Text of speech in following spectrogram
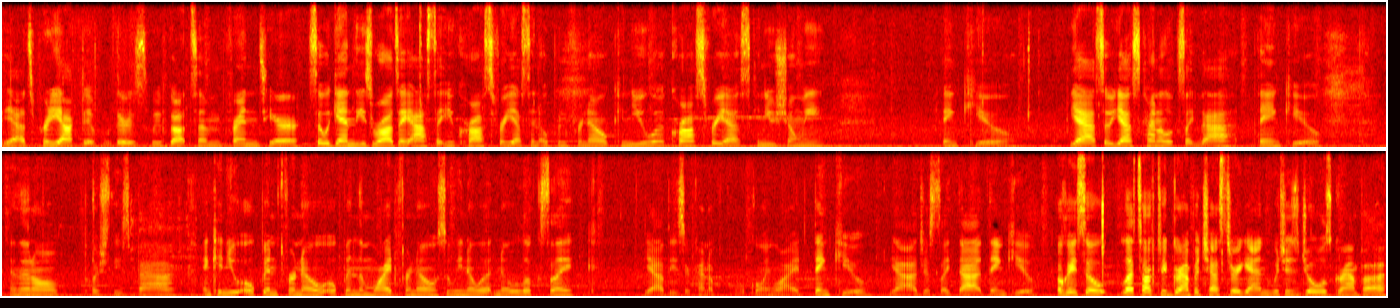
yeah, it's pretty active. There's we've got some friends here. So again, these rods I ask that you cross for yes and open for no. Can you uh, cross for yes? Can you show me? Thank you. Yeah, so yes kind of looks like that. Thank you. And then I'll push these back. And can you open for no? Open them wide for no so we know what no looks like. Yeah, these are kind of going wide. Thank you. Yeah, just like that. Thank you. Okay, so let's talk to Grandpa Chester again, which is Joel's grandpa.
